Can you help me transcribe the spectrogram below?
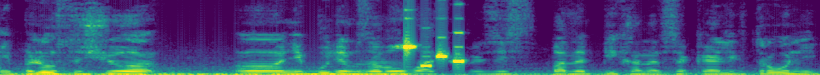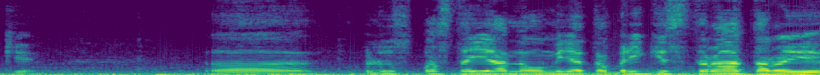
И плюс еще э, не будем забывать, что здесь понапихано всякой электроники. Плюс постоянно у меня там регистраторы,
